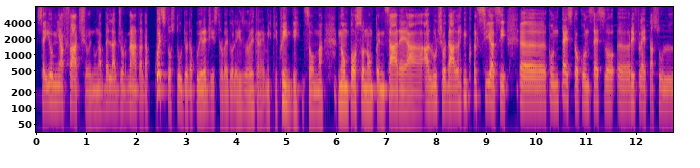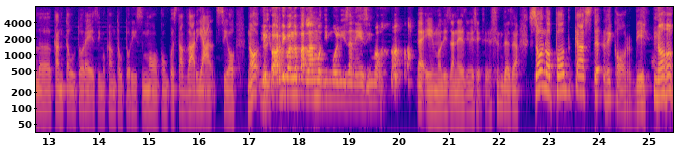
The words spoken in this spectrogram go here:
se io mi affaccio in una bella giornata da questo studio da cui registro, vedo le isole Tremiti, quindi insomma non posso non pensare a, a Lucio Dalla in qualsiasi eh, contesto o consesso eh, rifletta sul cantautoresimo, cantautorismo con questa variazio, no? Ti ricordi quando parlammo di molisanesimo? Eh, i molisanesimi, sì, sì, sì. Sono podcast ricordi, no?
